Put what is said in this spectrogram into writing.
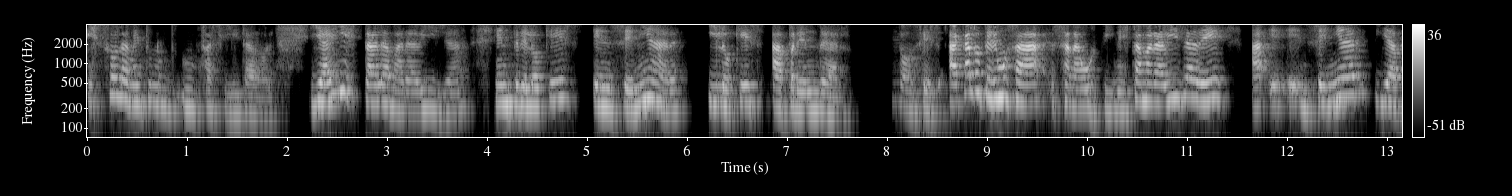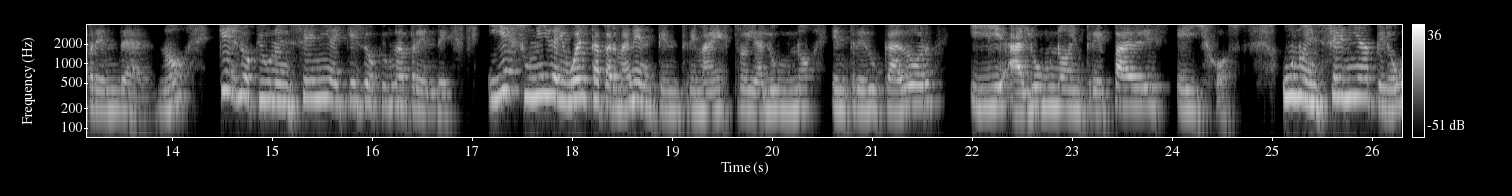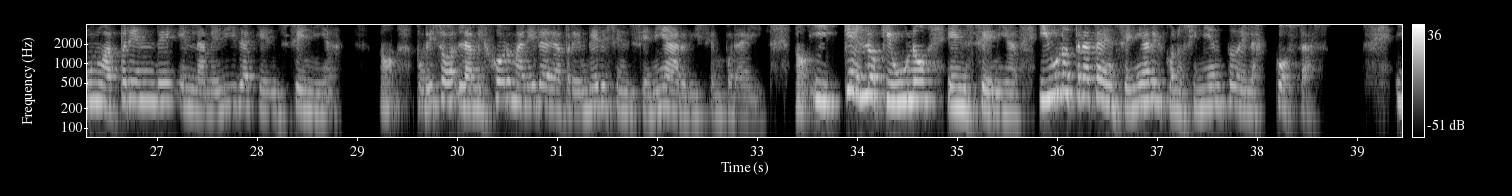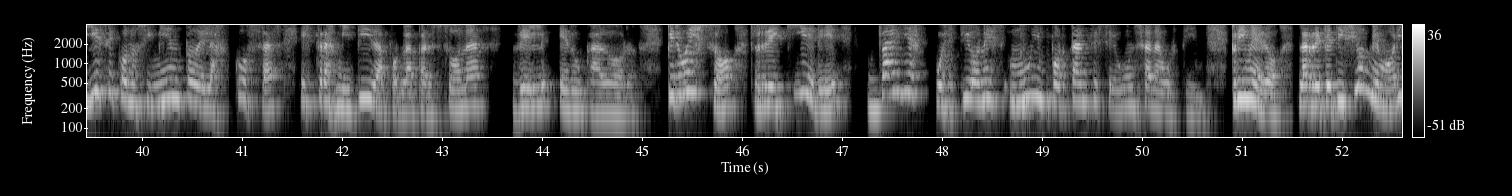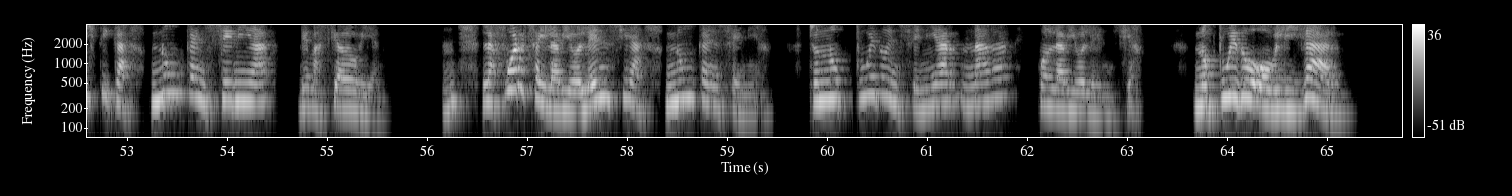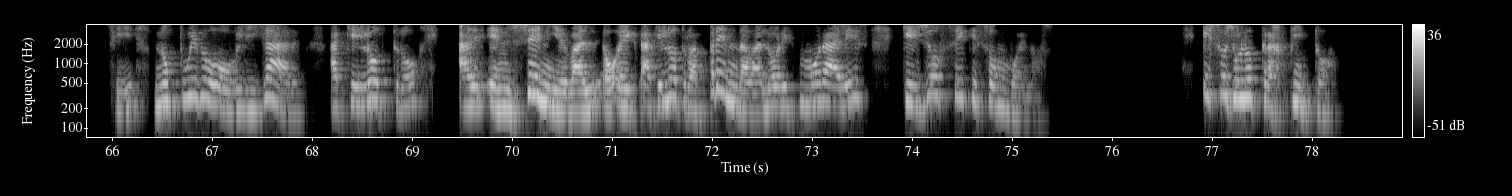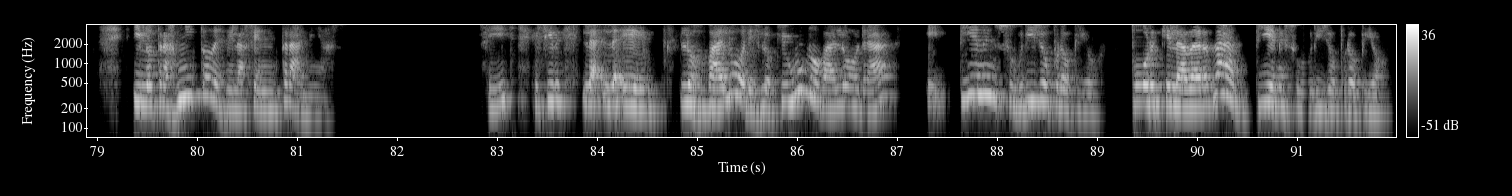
es solamente un, facilitador. Y ahí está la maravilla entre lo que es enseñar y lo que es aprender. Entonces, acá lo tenemos a San Agustín, esta maravilla de e, enseñar y aprender, ¿no? ¿Qué es lo que uno enseña y qué es lo que uno aprende? Y es un ida y vuelta permanente entre maestro y alumno, entre educador y alumno, entre padres e hijos. Uno enseña, pero uno aprende en la medida que enseña. Por eso la mejor manera de aprender es enseñar, dicen por ahí. ¿Y qué es lo que uno enseña? Y uno trata de enseñar el conocimiento de las cosas. Y ese conocimiento de las cosas es transmitida por la persona del educador. Pero eso requiere varias cuestiones muy importantes según San Agustín. Primero, la repetición memorística nunca enseña demasiado bien. ¿Mm? La fuerza y la violencia nunca enseña. Yo no puedo enseñar nada con la violencia. No puedo obligar, ¿sí? No puedo obligar a que el otro enseñe, eh, a que el otro aprenda valores morales que yo sé que son buenos. Eso yo lo transmito y lo transmito desde las entrañas. ¿sí? Es decir, eh, los valores, lo que uno valora, eh, tienen su brillo propio, porque la verdad tiene su brillo propio.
